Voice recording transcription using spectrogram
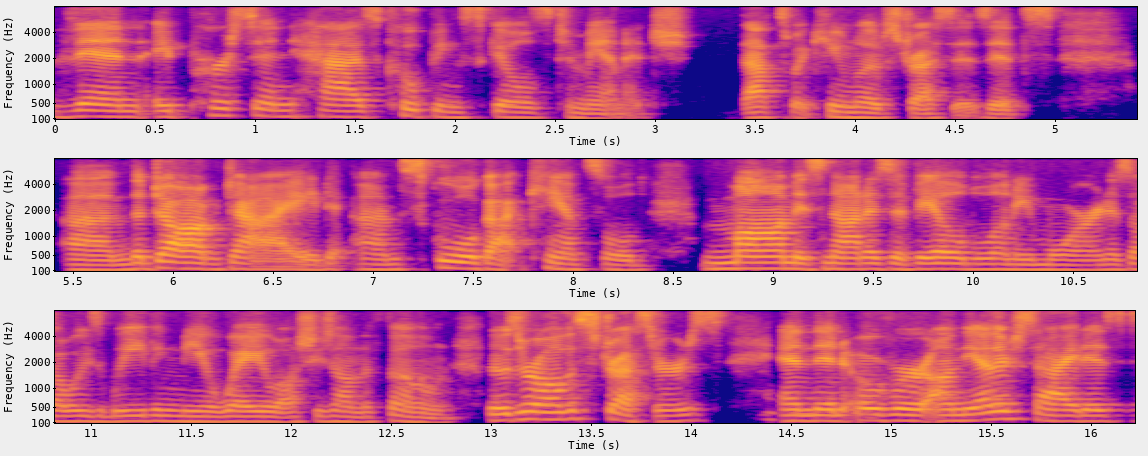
than a person has coping skills to manage. That's what cumulative stress is. It's um, the dog died, um, school got canceled, mom is not as available anymore and is always waving me away while she's on the phone. Those are all the stressors. And then over on the other side is,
